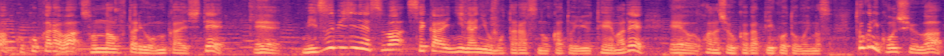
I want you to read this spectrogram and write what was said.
はここからはそんなお二人をお迎えして、えー、水ビジネスは世界に何をもたらすのかというテーマで、えー、お話を伺っていこうと思います。特に今週は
